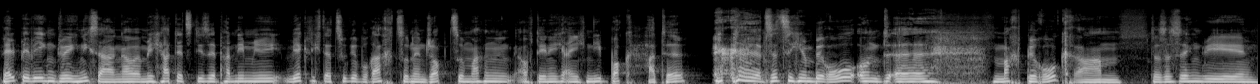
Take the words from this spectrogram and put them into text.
Weltbewegend würde ich nicht sagen, aber mich hat jetzt diese Pandemie wirklich dazu gebracht, so einen Job zu machen, auf den ich eigentlich nie Bock hatte. Jetzt sitze ich im Büro und äh, mach Bürokram. Das ist irgendwie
